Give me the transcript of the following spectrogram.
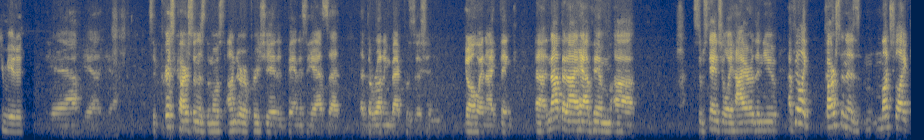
You're muted. Yeah, yeah, yeah. So Chris Carson is the most underappreciated fantasy asset at the running back position going. I think uh, not that I have him uh, substantially higher than you. I feel like Carson is much like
